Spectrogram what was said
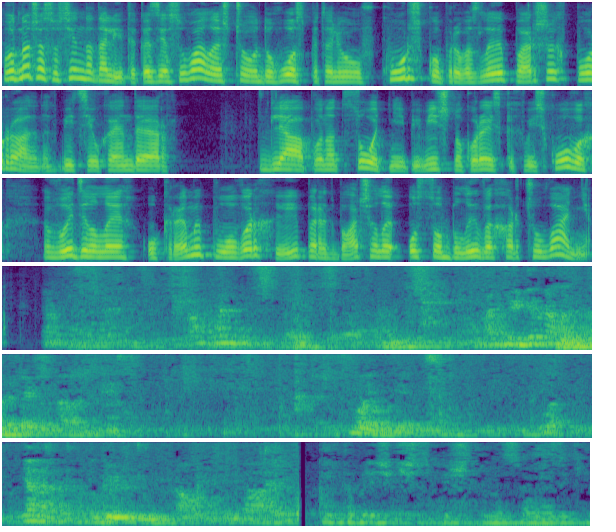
Водночас усі аналітики з'ясували, що до госпіталю в Курську привезли перших поранених бійців КНДР. Для понад сотні північнокорейських військових виділили окремий поверх і передбачили особливе харчування. Как таблички сейчас на своем языке.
